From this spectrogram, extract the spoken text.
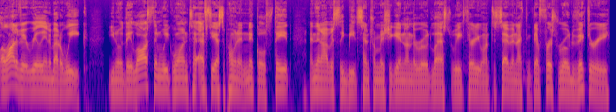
a lot of it really in about a week. You know, they lost in week one to FCS opponent Nicholls State, and then obviously beat Central Michigan on the road last week, 31 to 7. I think their first road victory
